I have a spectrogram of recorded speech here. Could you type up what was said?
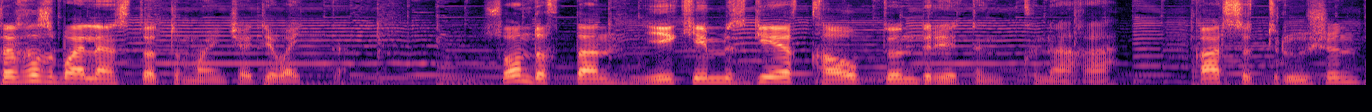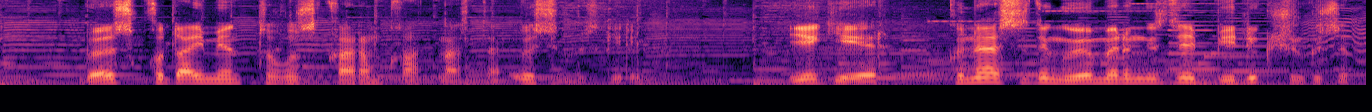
тығыз байланыста тұрмайынша деп айтты. Сондықтан некемізге қауіп төндіретін күнәға қарсы тұру үшін біз құдаймен тығыз қарым қатынаста өсуіміз керек. Егер күнә сіздің өміріңізде билік жүргізіп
